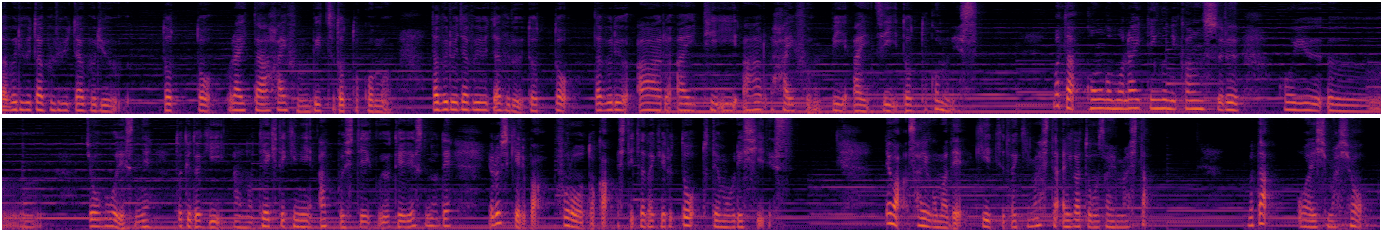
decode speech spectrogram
www www.writer-biz.com www.writer-biz.com です。また、今後もライティングに関するこういう情報をですね、時々あの定期的にアップしていく予定ですので、よろしければフォローとかしていただけるととても嬉しいです。では最後まで聞いていただきましてありがとうございました。またお会いしましょう。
